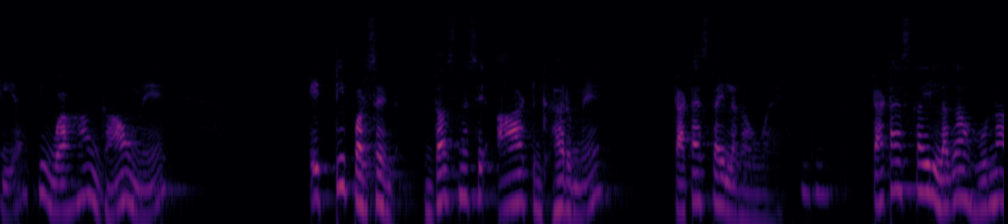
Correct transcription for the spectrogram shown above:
किया कि वहाँ गाँव में 80 परसेंट दस में से आठ घर में टाटा स्काई लगा हुआ है। जी। टाटा स्काई लगा होना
